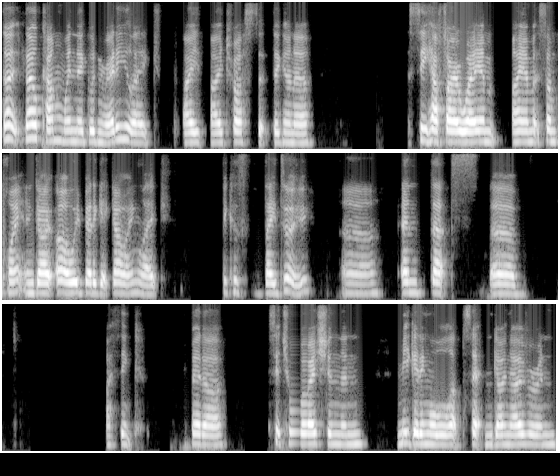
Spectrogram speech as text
they, they'll come when they're good and ready. Like I I trust that they're gonna see how far away I am, I am at some point and go, oh, we better get going. Like because they do. Uh, and that's, uh, I think, better situation than me getting all upset and going over and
